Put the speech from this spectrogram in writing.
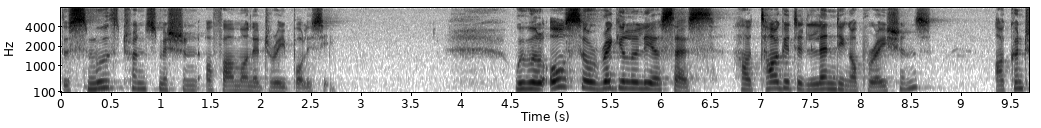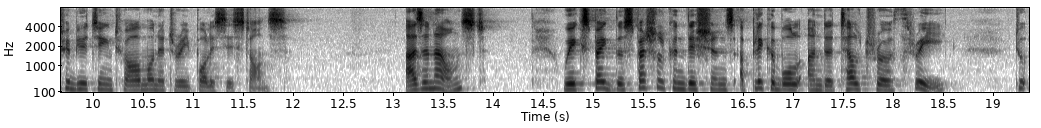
the smooth transmission of our monetary policy. We will also regularly assess how targeted lending operations are contributing to our monetary policy stance. As announced, we expect the special conditions applicable under TLTRO III to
